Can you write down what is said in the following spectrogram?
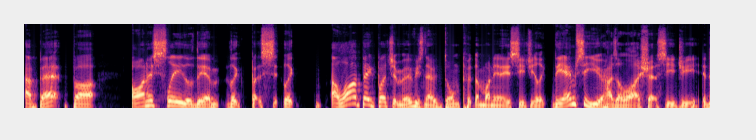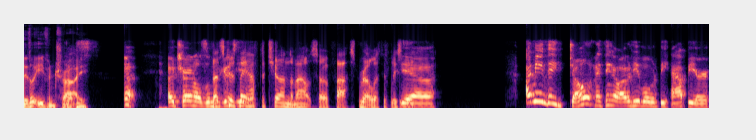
a bit, but honestly, the um, like, but like a lot of big budget movies now don't put the money into CG. Like the MCU has a lot of shit CG. They don't even try. Yes. Eternals. I'm That's because they have to churn them out so fast, relatively speaking. Yeah. I mean, they don't. I think a lot of people would be happier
